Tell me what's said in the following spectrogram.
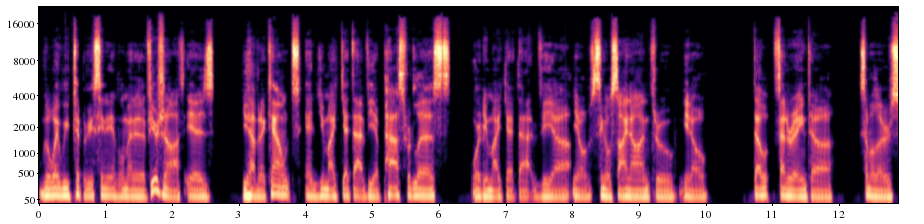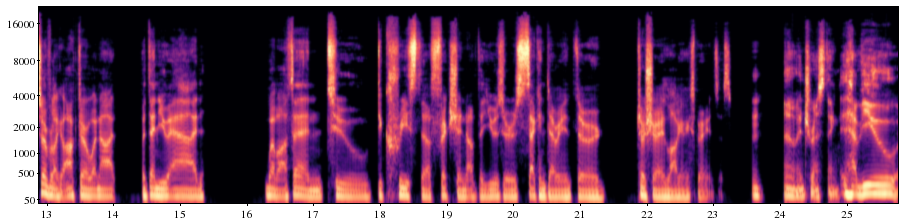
the way we've typically seen it implemented at FusionAuth is you have an account and you might get that via passwordless, or you might get that via, you know, single sign on through, you know, federating to some other server like Okta or whatnot. But then you add WebAuthn to decrease the friction of the user's secondary and third tertiary login experiences. Hmm. Oh, interesting. Have you,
